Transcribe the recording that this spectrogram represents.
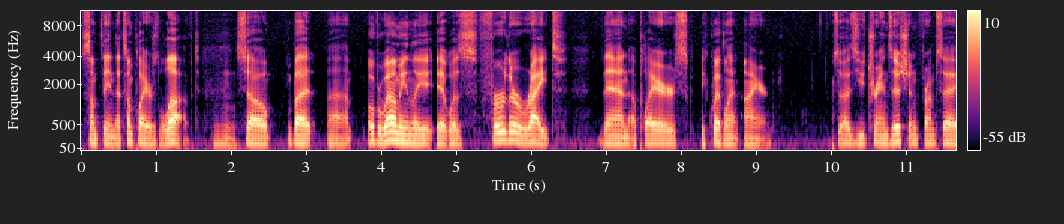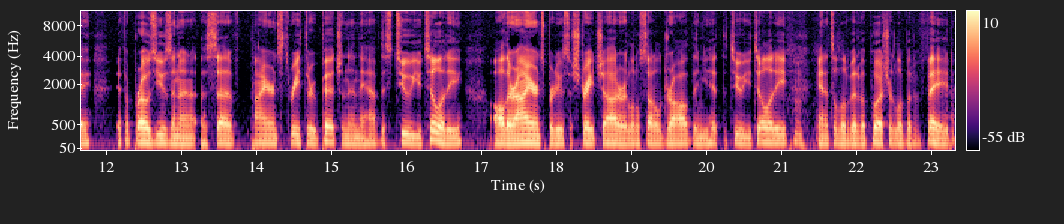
something that some players loved. So, but uh, overwhelmingly, it was further right than a player's equivalent iron. So as you transition from, say, if a pro's using a, a set of irons three through pitch, and then they have this two utility, all their irons produce a straight shot or a little subtle draw. Then you hit the two utility, and it's a little bit of a push or a little bit of a fade.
